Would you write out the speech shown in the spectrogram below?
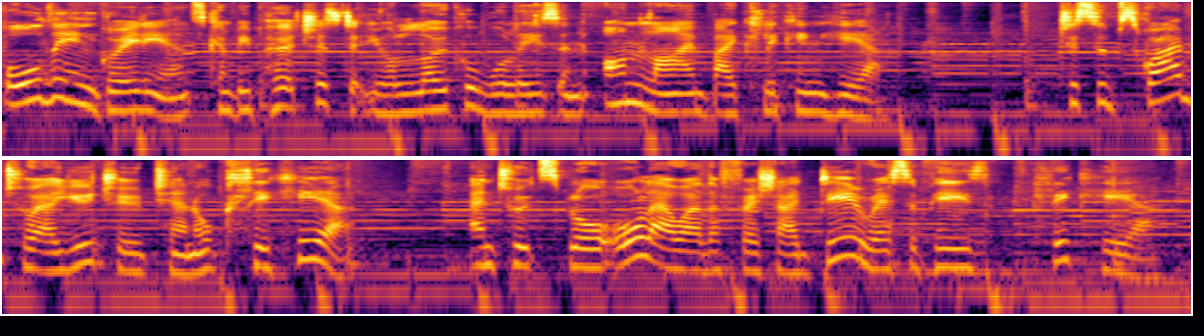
All the ingredients can be purchased at your local Woolies and online by clicking here. To subscribe to our YouTube channel, click here. And to explore all our other fresh idea recipes, click here.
